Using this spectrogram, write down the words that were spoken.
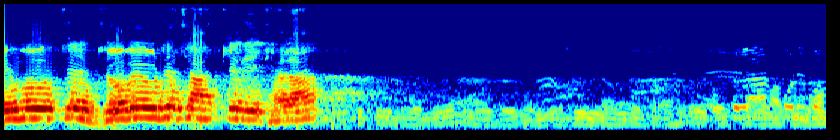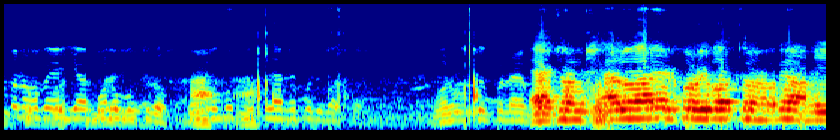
এই মুহূর্তে জমে উঠেছে আজকের এই খেলা। একজন খেলোয়াড়ের পরিবর্তন হবে আমি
